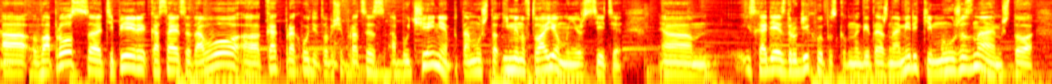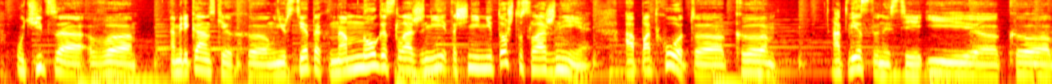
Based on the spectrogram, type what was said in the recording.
А, вопрос а, теперь касается того, а, как проходит вообще процесс обучения, потому что именно в твоем университете, исходя из других выпусков «Многоэтажной Америки», мы уже знаем, что учиться в американских э, университетах намного сложнее, точнее не то, что сложнее, а подход э, к ответственности и э, к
